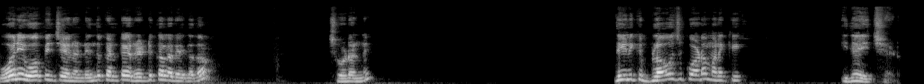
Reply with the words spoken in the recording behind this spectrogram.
ఓనీ ఓపెన్ చేయనండి ఎందుకంటే రెడ్ కలరే కదా. చూడండి. దీనికి బ్లౌజ్ కూడా మనకి ఇదే ఇచ్చాడు.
